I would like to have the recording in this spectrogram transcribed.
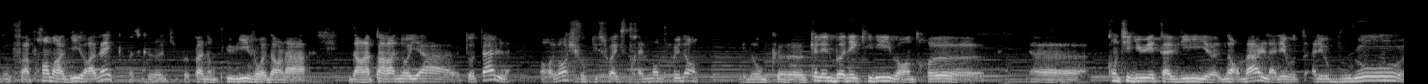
Donc il faut apprendre à vivre avec, parce que tu ne peux pas non plus vivre dans la, dans la paranoïa totale. En revanche, il faut que tu sois extrêmement prudent. Et donc, euh, quel est le bon équilibre entre euh, euh, continuer ta vie normale, aller au, boulot,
